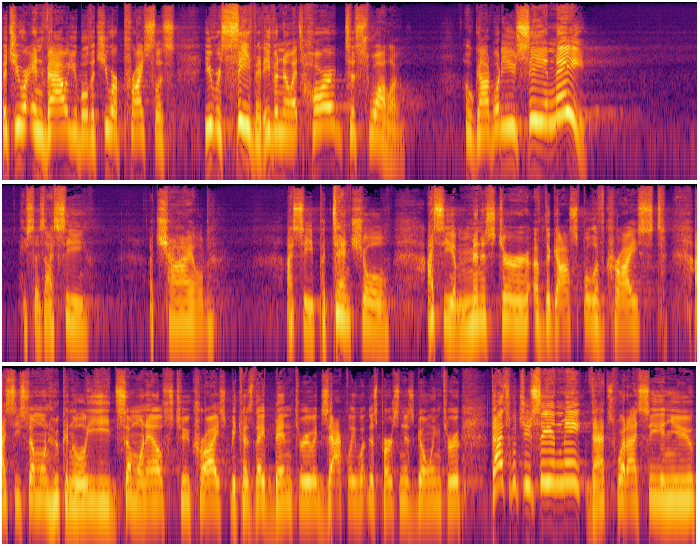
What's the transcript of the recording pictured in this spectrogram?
that you are invaluable, that you are priceless. You receive it, even though it's hard to swallow. Oh God, what do you see in me? He says, I see a child, I see potential, I see a minister of the gospel of Christ. I see someone who can lead someone else to Christ because they've been through exactly what this person is going through. That's what you see in me. That's what I see in you.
